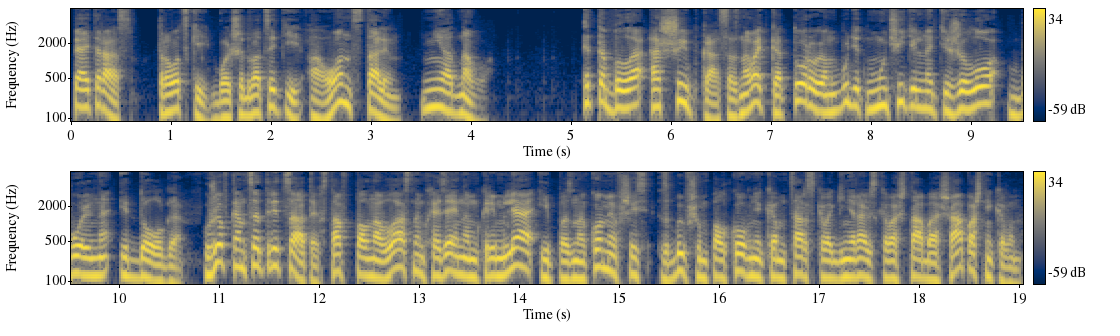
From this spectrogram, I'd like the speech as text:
пять раз, Троцкий – больше двадцати, а он, Сталин, ни одного. Это была ошибка, осознавать которую он будет мучительно тяжело, больно и долго. Уже в конце 30-х, став полновластным хозяином Кремля и познакомившись с бывшим полковником царского генеральского штаба Шапошниковым,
